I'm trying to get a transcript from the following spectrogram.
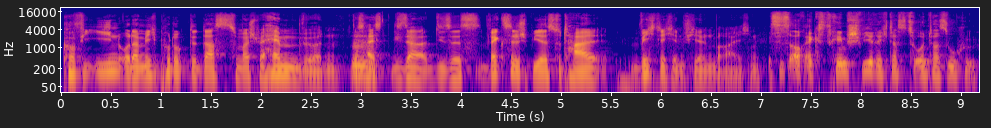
Koffein oder Milchprodukte das zum Beispiel hemmen würden. Das mhm. heißt, dieser, dieses Wechselspiel ist total wichtig in vielen Bereichen. Es ist auch extrem schwierig, das zu untersuchen.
